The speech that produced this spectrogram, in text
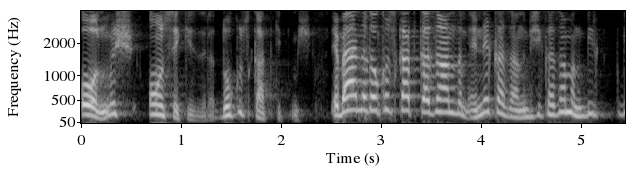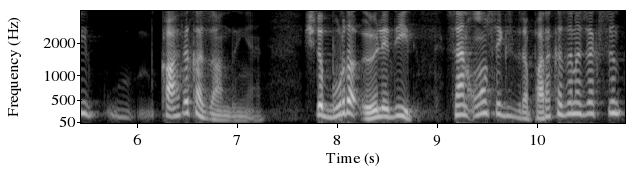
olmuş 18 lira. 9 kat gitmiş. E ben de 9 kat kazandım. E ne kazandın? Bir şey kazanmadın. Bir, bir kahve kazandın yani. İşte burada öyle değil. Sen 18 lira para kazanacaksın.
